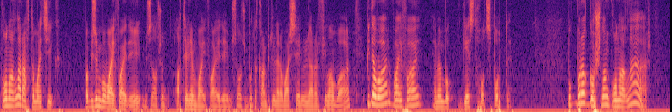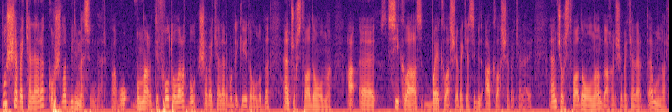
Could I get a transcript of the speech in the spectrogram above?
qonaqlar avtomatik bax bizim bu Wi-Fi-dir. Məsəl üçün otelin Wi-Fi-dir. Məsəl üçün burada kompüterlər var, serverlər filan var. Bir də var Wi-Fi, həmin bu guest hotspotdur. Bu bura qoşulan qonaqlar bu şəbəkələrə qoşula bilməsinlər. Bax o bunlar default olaraq bu şəbəkələr burada qeyd olunub da ən çox istifadə olunan A, e, C class, B class şəbəkəsi, bir də A class şəbəkələri. Ən çox istifadə olunan daxili şəbəkələrdir də bunlar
